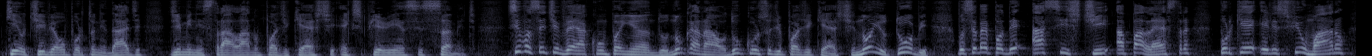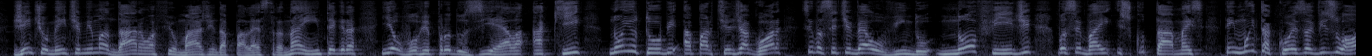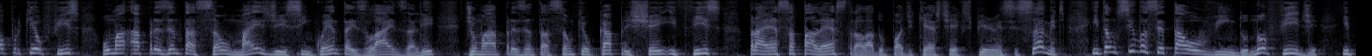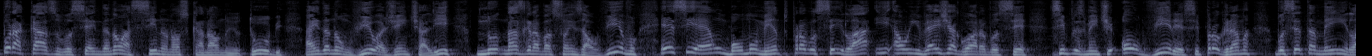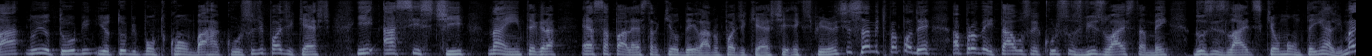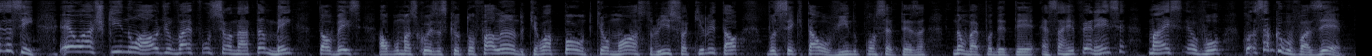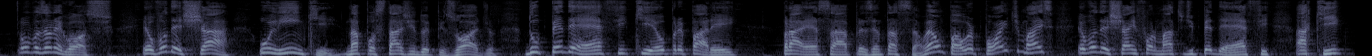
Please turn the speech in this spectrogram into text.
que eu tive a oportunidade de ministrar lá no podcast Experience Summit. Se você estiver acompanhando no canal do curso de podcast no YouTube, você vai poder assistir a palestra, porque eles filmaram, gentilmente me mandaram a filmagem da palestra na íntegra e eu vou reproduzir ela aqui no YouTube a partir de agora. Se você estiver ouvindo no feed, você vai escutar, mas tem muita coisa visual porque eu fiz uma apresentação mais de 50 slides ali de uma apresentação que eu caprichei e fiz para essa palestra lá do podcast Experience Summit. Então, se você está ouvindo no feed e por acaso você ainda não assina o nosso canal no YouTube, ainda não viu a gente ali no, nas gravações ao vivo, esse é um bom momento para você ir lá e ao invés de agora você simplesmente ouvir esse programa, você também ir lá no YouTube, youtube.com/barra curso de podcast e assistir na íntegra essa palestra que eu dei lá no podcast Experience Summit para poder aproveitar os recursos visuais também dos slides que eu montei ali. Mas assim, eu acho que no áudio vai funcionar também. Talvez algumas coisas que eu estou falando, que eu aponto, que eu mostro, isso, aquilo e tal, você que está ouvindo com certeza não vai poder ter essa referência, mas eu vou. Sabe o que eu vou fazer? Eu vou fazer um negócio. Eu vou deixar o link na postagem do episódio do PDF que eu preparei para essa apresentação. É um PowerPoint, mas eu vou deixar em formato de PDF aqui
